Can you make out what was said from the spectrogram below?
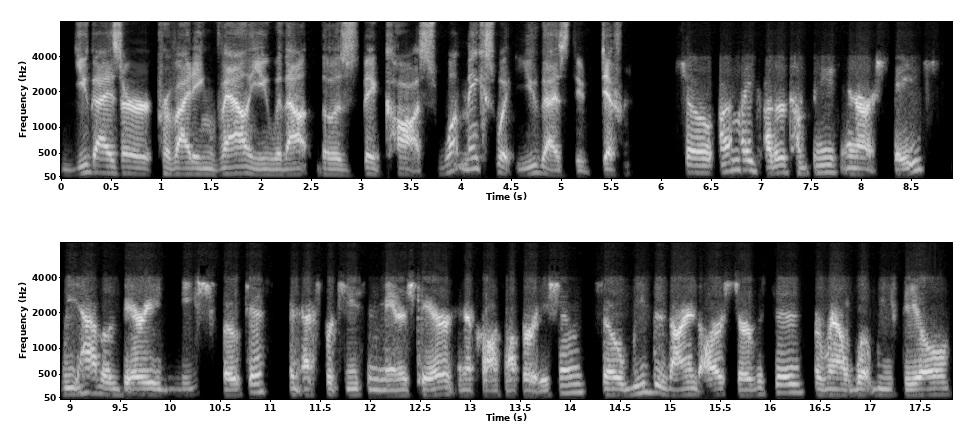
you guys are providing value without those big costs. What makes what you guys do different? So, unlike other companies in our space, we have a very niche focus and expertise in managed care and across operations. So, we've designed our services around what we feel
